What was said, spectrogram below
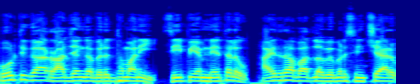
పూర్తిగా రాజ్యాంగ విరుద్ధమని సిపిఎం నేతలు హైదరాబాద్లో విమర్శించారు.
